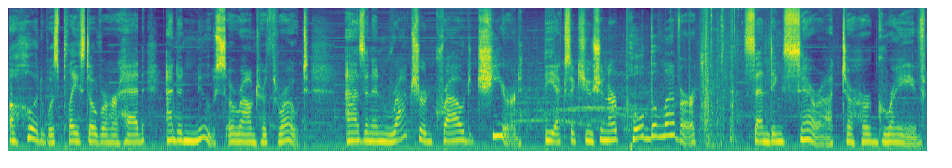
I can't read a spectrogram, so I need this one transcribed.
A hood was placed over her head and a noose around her throat. As an enraptured crowd cheered, the executioner pulled the lever, sending Sarah to her grave.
